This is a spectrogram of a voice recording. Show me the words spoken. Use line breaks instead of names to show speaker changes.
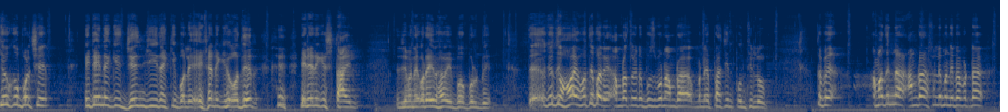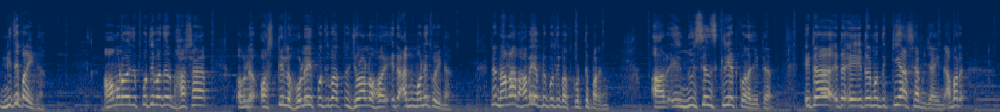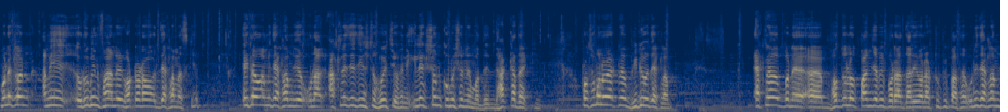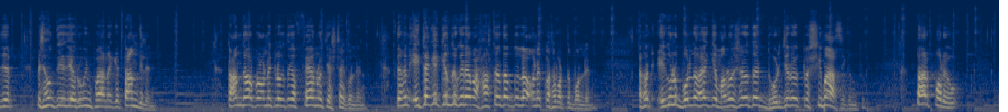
কেউ কেউ বলছে, এটাই নাকি জেনজি নাকি বলে, এটা নাকি ওদের এটাই নাকি স্টাইল যে মানে ওরা এইভাবেই বলবে। তো যদি হয়, হতে পারে, আমরা তো এটা বুঝব না, আমরা মানে প্রাচীনপন্থী লোক। তবে আমাদের না, আমরা আসলে মানে ব্যাপারটা নিতে পারি না। আমার মনে হয় যে প্রতিবাদের ভাষা মানে অশ্লীল হলেই প্রতিবাদ তো জোরালো হয়, এটা আমি মনে করি না। এটা নানাভাবে আপনি প্রতিবাদ করতে পারেন। আর এই নিউসেন্স ক্রিয়েট করা যেটা, এটা এটা, এটার মধ্যে কী আছে আমি জানি না। আবার মনে করেন আমি রুবিন ফাহানের ঘটনাটাও দেখলাম আজকে। এটাও আমি দেখলাম যে ওনার আসলে যে জিনিসটা হয়েছে ওখানে ইলেকশন কমিশনের মধ্যে ধাক্কা ধাক্কি প্রথম আলোর একটা ভিডিও দেখলাম। একটা মানে ভদ্রলোক পাঞ্জাবি পরা দাড়িওয়ালা টুপি পাথা উনি দেখলাম যে পেছন থেকে যে রুবিন ফায়ানাকে টান দিলেন। টান দেওয়ার পর অনেক লোক থেকে ফেরানোর চেষ্টা করলেন। দেখেন, এটাকে কেন্দ্র করে আবার হাসনাত আবদুল্লাহ অনেক কথাবার্তা বললেন। এখন এগুলো বললে হয় কি, মানুষেরও তো ধৈর্যেরও একটা সীমা আছে কিন্তু। তারপরেও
